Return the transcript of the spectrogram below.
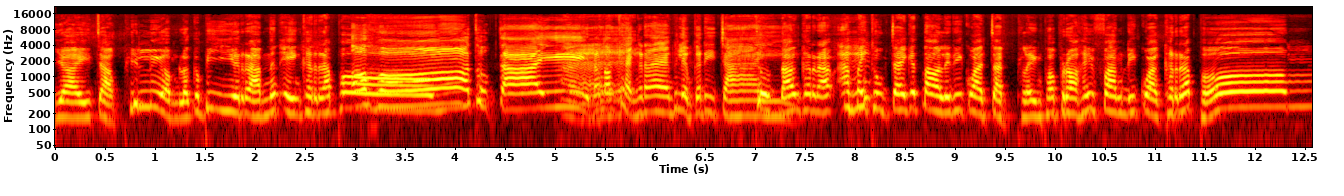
ใยจากพี่เหลื่อมแล้วก็พี่ยีรามนั่นเองครับพ่อๆโอ้โหถูกใจอ่าน้องๆแข็งแรงพี่เหลี่ยมก็ดีใจ ถูกต้องครับอะไปถูกใจกันต่อเลยดีกว่าจัดเพลงเพราะๆให้ฟังดีกว่าครับผม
